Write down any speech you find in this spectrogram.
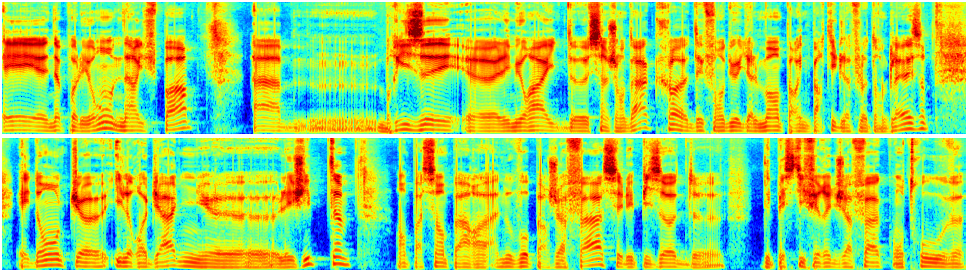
Et Napoléon n'arrive pas à mm, briser euh, les murailles de Saint-Jean d'Acre, défendu également par une partie de la flotte anglaise. Et donc, euh, il regagne l'Égypte en passant par, à nouveau par Jaffa. C'est l'épisode des pestiférés de Jaffa qu'on trouve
